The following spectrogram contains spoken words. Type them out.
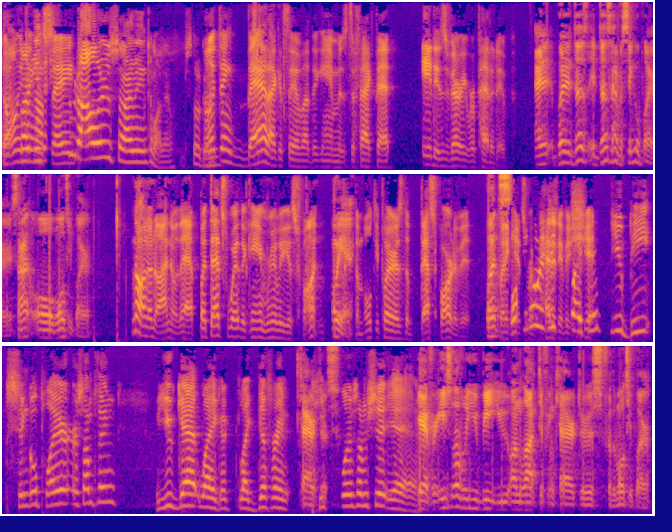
The only But, I thing mean, I'll say, two dollars. So I mean, come on now, still the only thing bad I could say about the game is the fact that it is very repetitive. And but it does it does have a single player. It's not all multiplayer. No, no, no, I know that, but that's where the game really is fun. Oh yeah. Like, the multiplayer is the best part of it, But, but it Well, gets you know what it is? repetitive I as shit. if you beat single player or something, you get like a like different characters. people or some shit. Yeah. Yeah, for each level you beat, you unlock different characters for the multiplayer.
